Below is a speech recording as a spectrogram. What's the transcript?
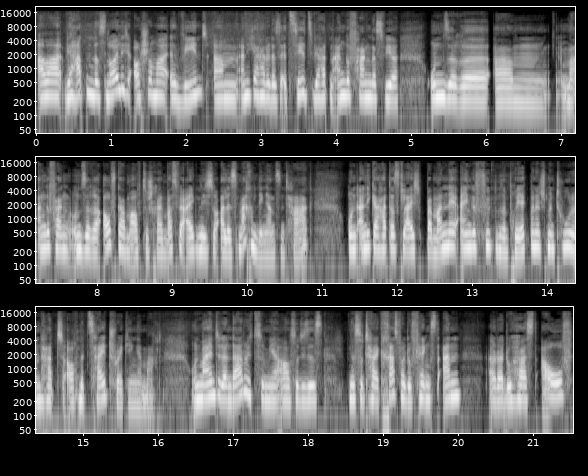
Aber wir hatten das neulich auch schon mal erwähnt. Ähm, Annika hatte das erzählt. Wir hatten angefangen, dass wir unsere ähm, mal angefangen, unsere Aufgaben aufzuschreiben, was wir eigentlich so alles machen den ganzen Tag. Und Annika hat das gleich bei Monday eingefügt, unserem Projektmanagement-Tool, und hat auch mit Zeit-Tracking gemacht. Und meinte dann dadurch zu mir auch so dieses, das ist total krass, weil du fängst an oder du hörst auf,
